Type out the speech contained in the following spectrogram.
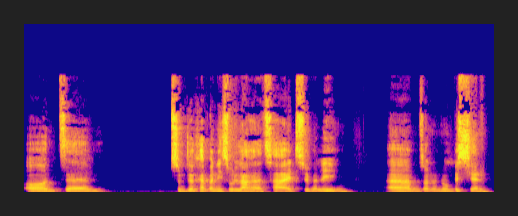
Und ähm, zum Glück hat man nicht so lange Zeit zu überlegen, ähm, sondern nur ein bisschen.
